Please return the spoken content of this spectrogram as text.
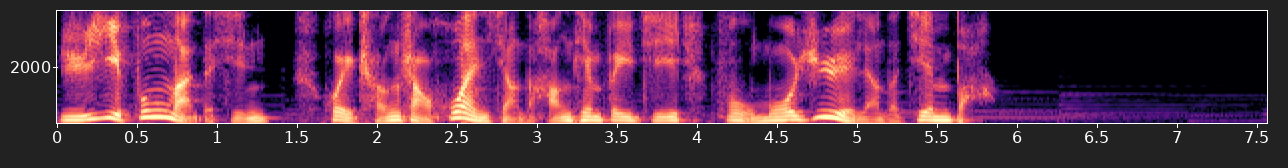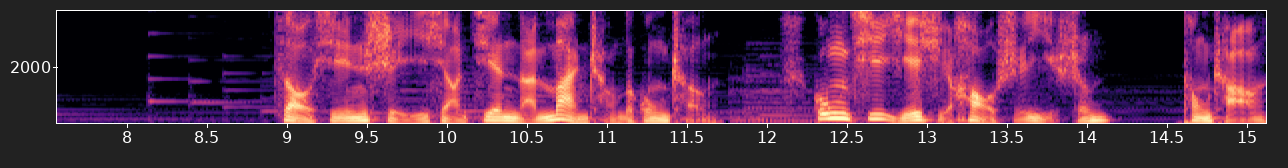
羽翼丰满的心，会乘上幻想的航天飞机，抚摸月亮的肩膀。造心是一项艰难漫长的工程，工期也许耗时一生，通常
